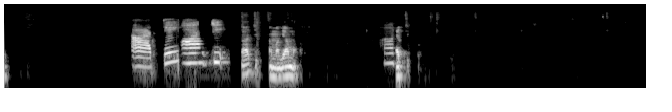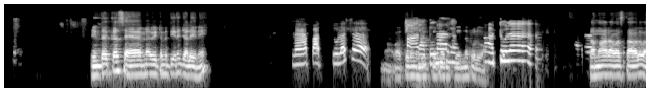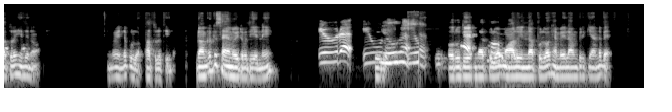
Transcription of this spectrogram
ආච්චි. ආච්චි. තාච්චි අම්මගේ අම්මා. ආච්චි. ඉන්දක සෑම විටම තියෙන ජලයනේ? නෑ පත්තුලස. වතුර දෙන්න පුළුවන්. අතුල සමහර අවස්ථාවල වතුර හිඳෙනවා. එහෙම වෙන්න පුළුවන්. පතුල තියෙනවා. ගංගක සෑම විටම තියෙන්නේ ඉවුරු යුර ඔරු තියෙන්නත් පුළුවන් මාළු ඉන්නත් පුළුවන් හැම වෙලාවෙම පිට කියන්න බෑ.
